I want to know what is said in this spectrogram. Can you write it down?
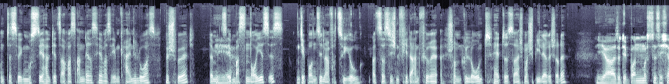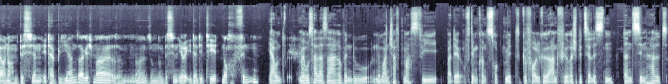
Und deswegen musste halt jetzt auch was anderes her, was eben keine Loas beschwört damit ja. es eben was Neues ist. Und die Bonn sind einfach zu jung, als dass sich ein vierter Anführer schon gelohnt hätte, sag ich mal, spielerisch, oder? Ja, also De Bonn musste sich ja auch noch ein bisschen etablieren, sage ich mal. Also ne, so ein bisschen ihre Identität noch finden. Ja, und man muss halt sagen, wenn du eine Mannschaft machst, wie bei der, auf dem Konstrukt mit Gefolge, Anführer, Spezialisten, dann sind halt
